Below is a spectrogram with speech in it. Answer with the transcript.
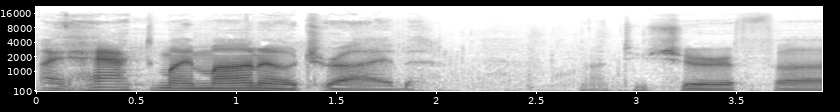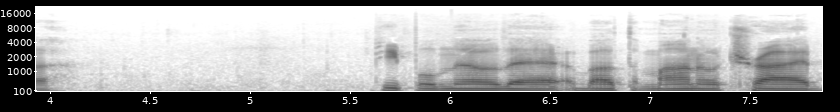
I hacked my Monotribe. Not too sure if uh, people know that about the Monotribe,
